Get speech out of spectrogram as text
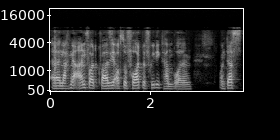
äh, nach einer Antwort quasi auch sofort befriedigt haben wollen. Und das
